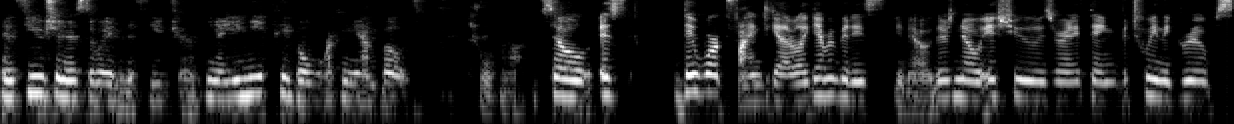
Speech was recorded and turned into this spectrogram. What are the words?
and fusion is the wave of the future you know you need people working on both Sure. So it's they work fine together. Like everybody's, you know, there's no issues or anything between the groups.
